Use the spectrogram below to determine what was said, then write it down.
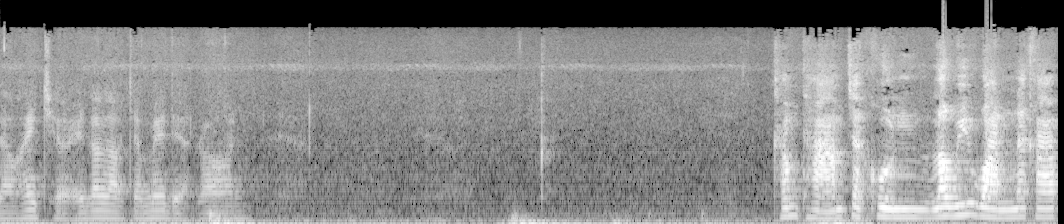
เราให้เฉยแล้วเราจะไม่เดือดร้อนคำถามจากคุณลวิวันนะครับ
